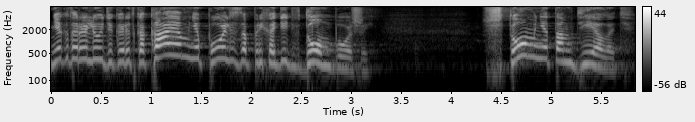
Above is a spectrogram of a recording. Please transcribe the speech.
Некоторые люди говорят, какая мне польза приходить в Дом Божий? Что мне там делать?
